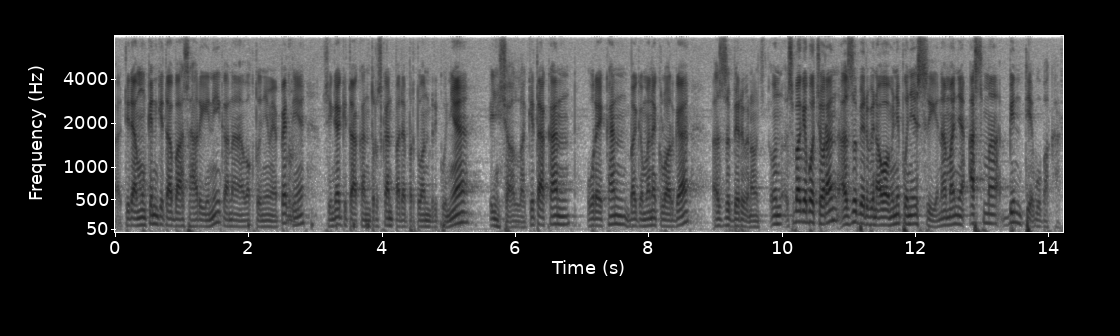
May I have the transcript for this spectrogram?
Uh, tidak mungkin kita bahas hari ini karena waktunya mepet ya. Sehingga kita akan teruskan pada pertemuan berikutnya. Insyaallah kita akan uraikan bagaimana keluarga Az-Zubair bin Awam. Sebagai bocoran, Az-Zubair bin Awam ini punya istri namanya Asma binti Abu Bakar.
